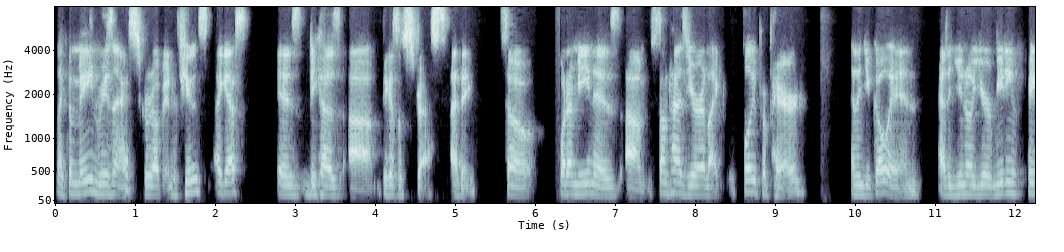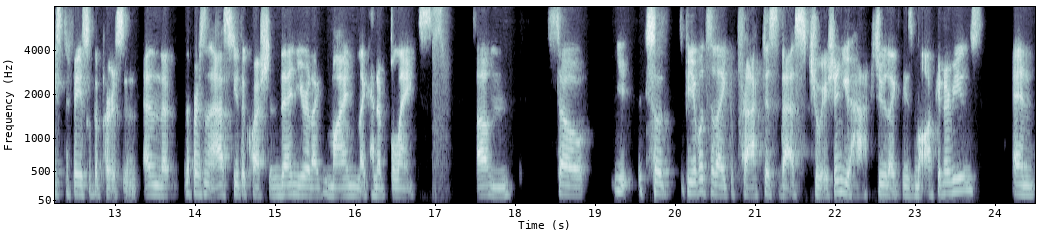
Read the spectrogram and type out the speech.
like the main reason I screw up interviews, I guess, is because uh because of stress. I think so what I mean is um, sometimes you're like fully prepared and then you go in and you know you're meeting face to face with the person and the, the person asks you the question then your like mind like kind of blanks um so you, so to be able to like practice that situation you have to do like these mock interviews and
